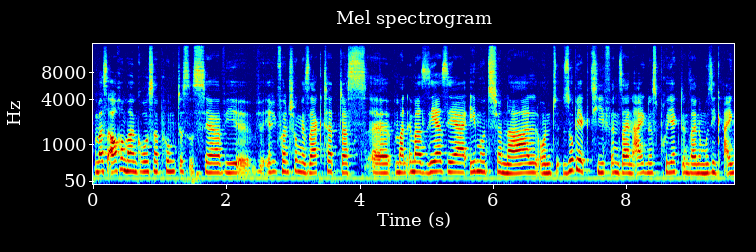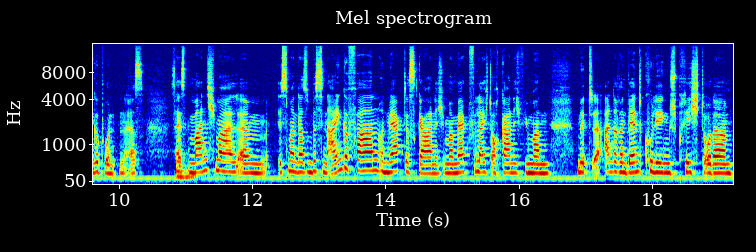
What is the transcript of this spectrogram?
Und was auch immer ein großer Punkt ist, ist ja, wie Erik vorhin schon gesagt hat, dass äh, man immer sehr, sehr emotional und subjektiv in sein eigenes Projekt, in seine Musik eingebunden ist. Das heißt, manchmal ähm, ist man da so ein bisschen eingefahren und merkt es gar nicht. Und man merkt vielleicht auch gar nicht, wie man mit anderen Bandkollegen spricht oder mhm.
